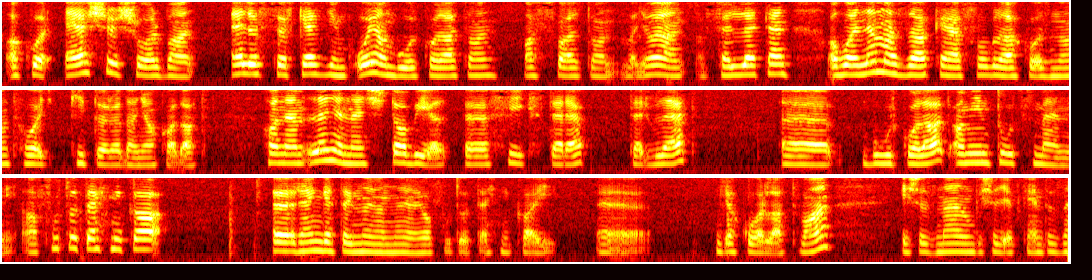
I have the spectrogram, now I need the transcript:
akkor elsősorban először kezdjünk olyan burkolaton, aszfalton, vagy olyan felületen, ahol nem azzal kell foglalkoznod, hogy kitöröd a nyakadat, hanem legyen egy stabil, fix terep, terület, burkolat, amin tudsz menni. A futótechnika, rengeteg nagyon-nagyon jó futótechnikai gyakorlat van, és ez nálunk is egyébként az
